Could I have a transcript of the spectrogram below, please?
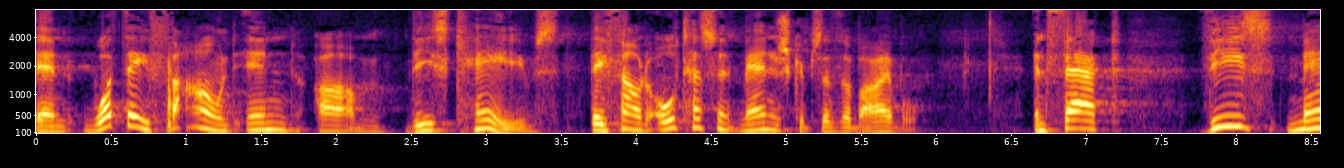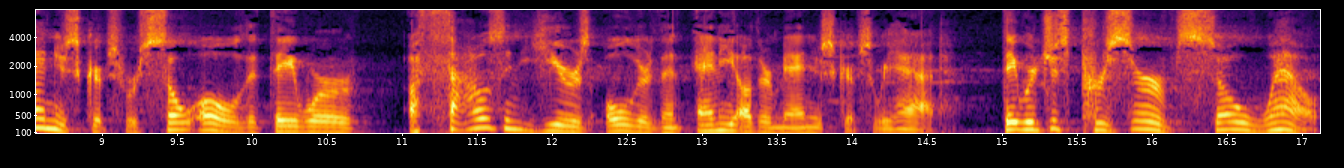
and what they found in um, these caves, they found Old Testament manuscripts of the Bible. In fact, these manuscripts were so old that they were a thousand years older than any other manuscripts we had. They were just preserved so well.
